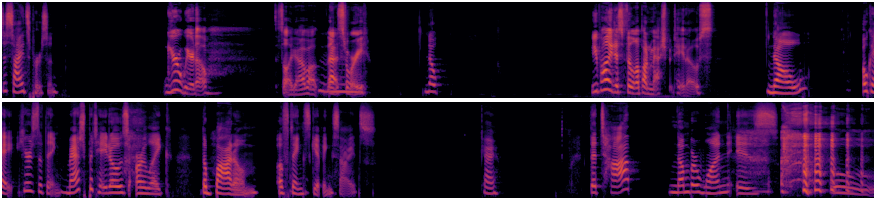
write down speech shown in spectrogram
a sides person. You're a weirdo. That's all I got about that mm. story. Nope. You probably just fill up on mashed potatoes. No. Okay, here's the thing. Mashed potatoes are like the bottom of Thanksgiving sides. Okay. The top number 1 is ooh.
